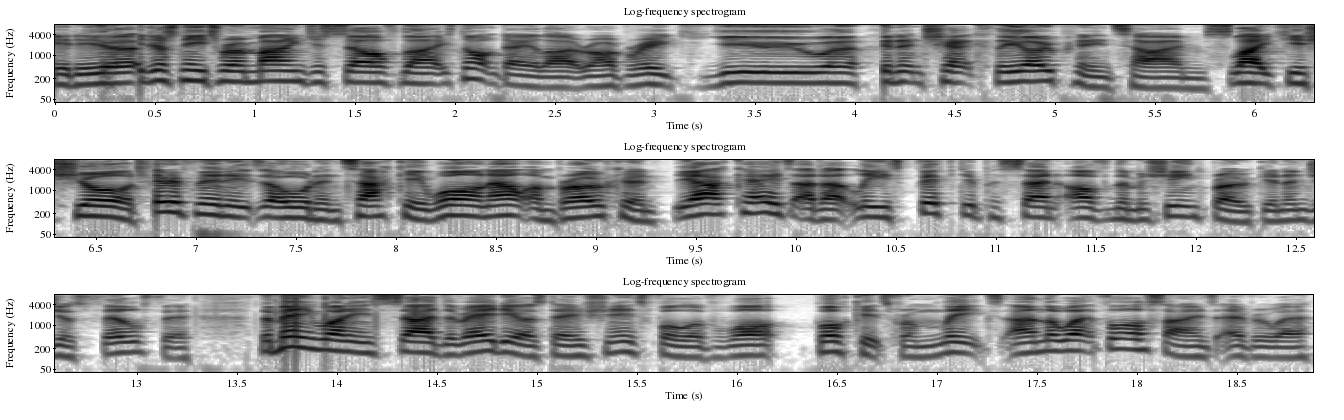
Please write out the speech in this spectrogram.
Idiot. You just need to remind yourself that it's not daylight robbery. You uh, didn't check the opening times like you should. Everything is old and tacky, worn out and broken. The arcades had at least 50% of the machines broken and just filthy. The main one inside the radio station is full of what buckets from leaks and the wet floor signs everywhere,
